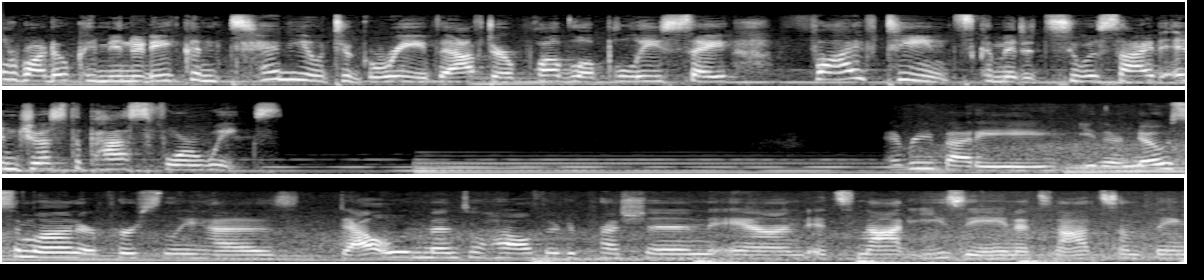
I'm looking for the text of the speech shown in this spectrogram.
Colorado community continue to grieve after Pueblo police say five teens committed suicide in just the past four weeks. Everybody either knows someone or personally has dealt with mental health or depression, and it's not easy and it's not something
